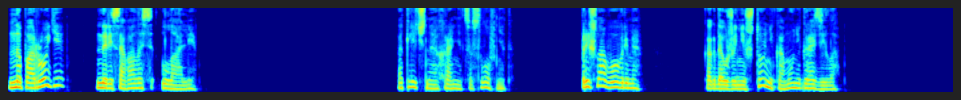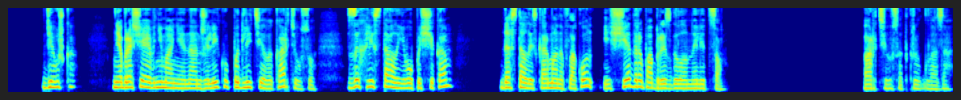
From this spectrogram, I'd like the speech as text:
На пороге нарисовалась Лали. Отличная охранница, слов нет. Пришла вовремя, когда уже ничто никому не грозило. Девушка, не обращая внимания на Анжелику, подлетела к Артиусу, захлестала его по щекам, достала из кармана флакон и щедро побрызгала на лицо. Артиус открыл глаза.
